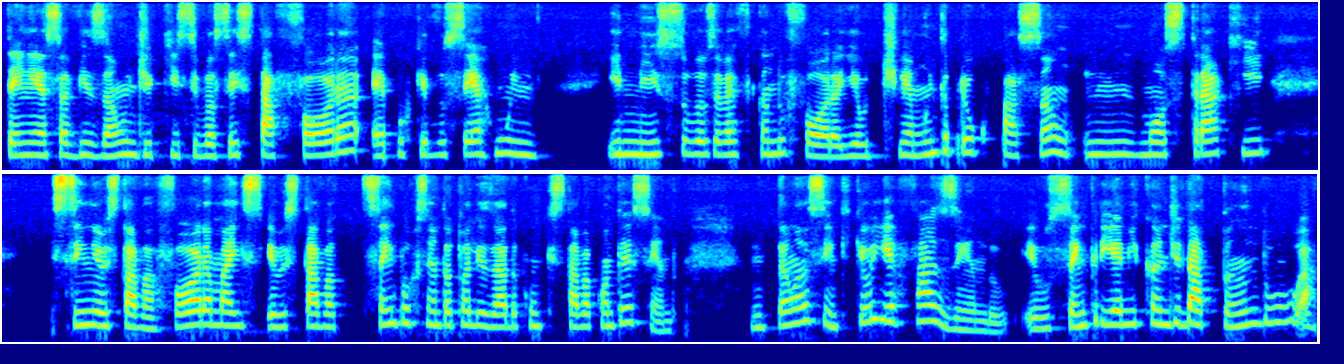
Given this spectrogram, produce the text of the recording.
tem essa visão de que se você está fora é porque você é ruim. E nisso você vai ficando fora. E eu tinha muita preocupação em mostrar que sim, eu estava fora, mas eu estava 100% atualizada com o que estava acontecendo. Então, assim, o que, eu ia fazendo? Eu sempre ia me candidatando a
